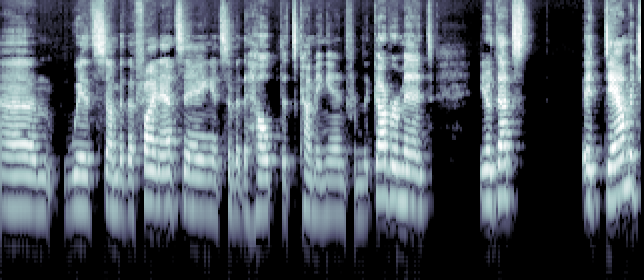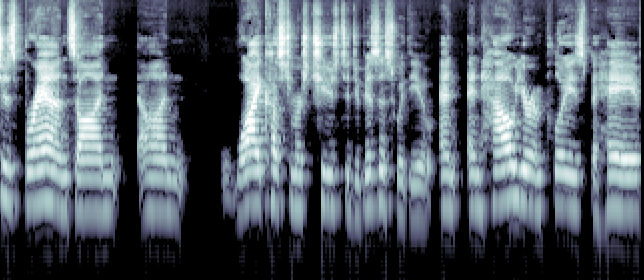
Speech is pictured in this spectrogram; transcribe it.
um, with some of the financing and some of the help that's coming in from the government, you know, that's it damages brands on on why customers choose to do business with you and and how your employees behave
